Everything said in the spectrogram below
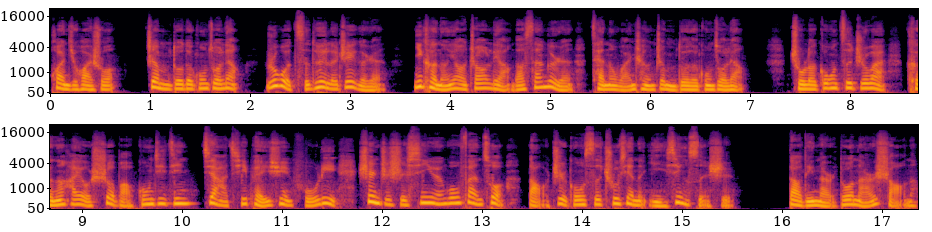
换句话说，这么多的工作量，如果辞退了这个人，你可能要招两到三个人才能完成这么多的工作量。除了工资之外，可能还有社保、公积金、假期、培训、福利，甚至是新员工犯错导致公司出现的隐性损失，到底哪儿多哪儿少呢？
